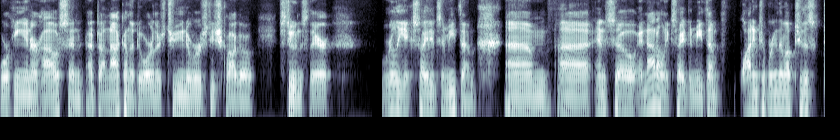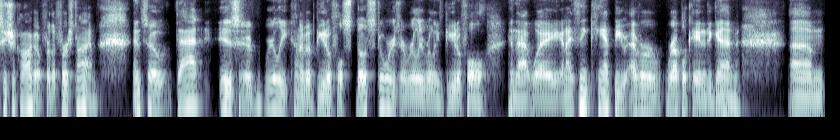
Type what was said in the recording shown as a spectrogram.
working in her house and I knock on the door and there's two University of Chicago students there. Really excited to meet them. Um, uh, and so and not only excited to meet them wanting to bring them up to this to Chicago for the first time. And so that is really kind of a beautiful those stories are really really beautiful in that way and I think can't be ever replicated again. Um,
